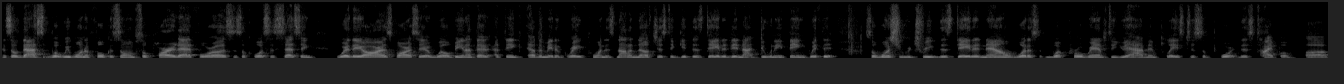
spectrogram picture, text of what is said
And so that's what we want to focus on. So part of that for us is, of course, assessing where they are as far as their well-being. I, th I think Heather made a great point. It's not enough just to get this data, did not do anything with it. So once you retrieve this data, now what is what programs do you have in place to support this type of uh,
